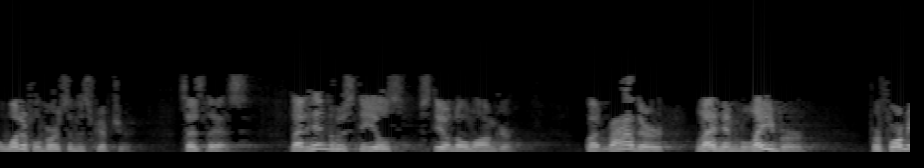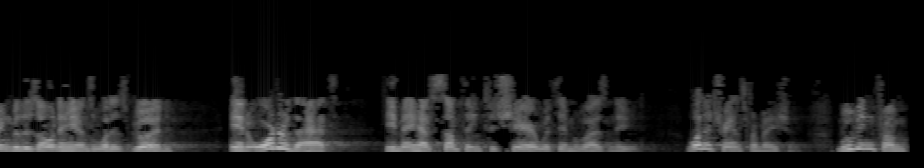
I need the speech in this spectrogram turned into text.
a wonderful verse in the scripture, says this: "Let him who steals steal no longer, but rather let him labor, performing with his own hands what is good, in order that he may have something to share with him who has need." What a transformation. Moving from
